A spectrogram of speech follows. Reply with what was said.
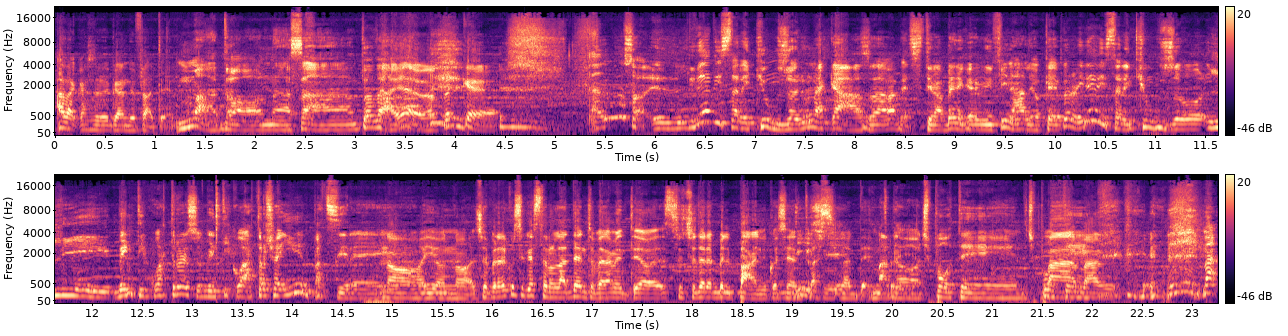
alla casa del grande fratello. Madonna santo, dai, Dai, eh, ma perché? Eh, Non lo so, eh, l'idea di stare chiuso in una casa, vabbè, se ti va bene che arrivi in finale, ok, però l'idea di stare chiuso lì 24 ore su 24, cioè io impazzirei. No, io no. Cioè, per le cose che stanno là dentro, veramente io- succederebbe il panico se entrassi Dici? là dentro. Ma no, ci potente, ci Mamma potente. Ma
